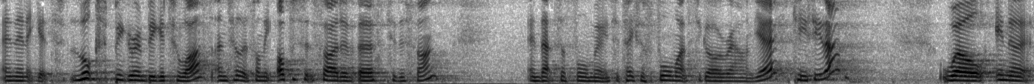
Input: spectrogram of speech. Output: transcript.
And then it gets looks bigger and bigger to us until it's on the opposite side of earth to the sun. And that's a full moon. So it takes a full month to go around. Yeah? Can you see that? Well, in a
